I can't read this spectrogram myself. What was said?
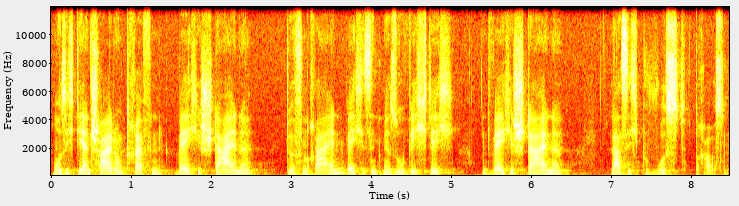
muss ich die Entscheidung treffen, welche Steine dürfen rein, welche sind mir so wichtig und welche Steine lasse ich bewusst draußen.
